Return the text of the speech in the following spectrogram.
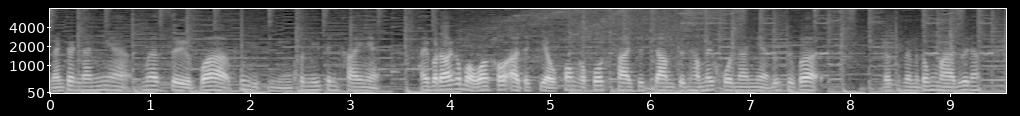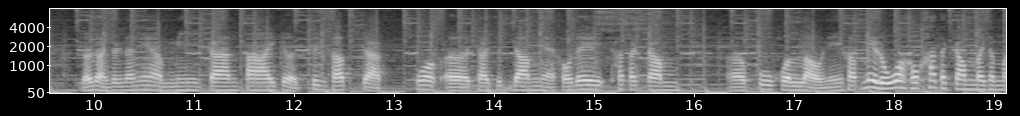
หลังจากนั้นเนี่ยเมื่อสืบว่าผู้หญิงคนนี้เป็นใครเนี่ย บาระก็บอกว่าเขาอาจจะเกี่ยวข้องกับพวกชายชุดดำจนทำให้โคนันเนี่ยรู้สึกว่าแล้วทำไมมันต้องมาด้วยนะ แล้วหลังจากนั้นเนี่ยมีการตายเกิดขึ้นครับ จากพวกชายชุดดำเนี่ยเขาได้ฆาตกรรมผู้คนเหล่านี้ครับไม่รู้ว่าเขาฆาตกรรมไปทำไม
